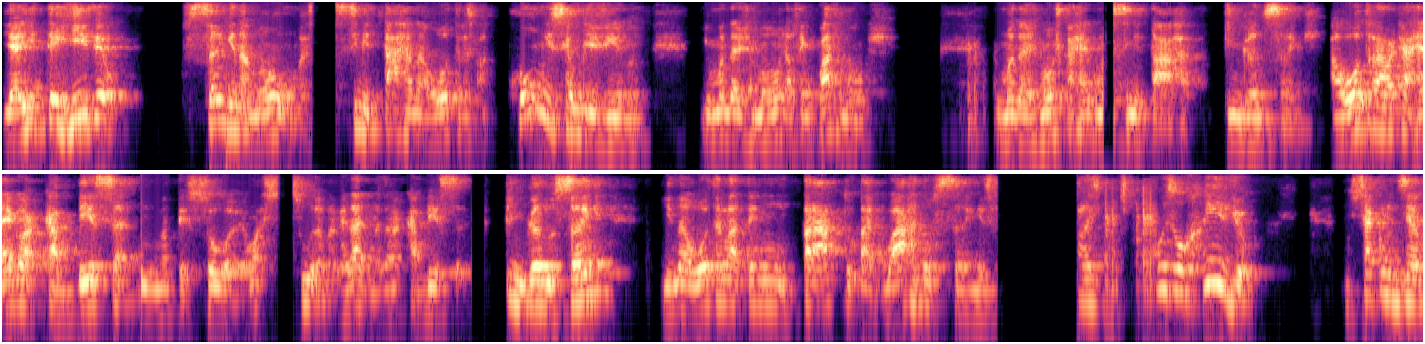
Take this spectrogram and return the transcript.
E aí, terrível, sangue na mão, uma cimitarra na outra. Fala, Como isso é o divino? E uma das mãos, ela tem quatro mãos. Uma das mãos carrega uma cimitarra, pingando sangue. A outra, ela carrega a cabeça de uma pessoa, é uma sura, na verdade, mas é uma cabeça, pingando sangue. E na outra, ela tem um prato, ela guarda o sangue. Fala, que coisa horrível! No século XIX,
